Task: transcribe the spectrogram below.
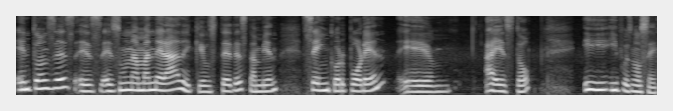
Entonces es, es una manera de que ustedes también se incorporen eh, a esto. Y, pues no sé,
